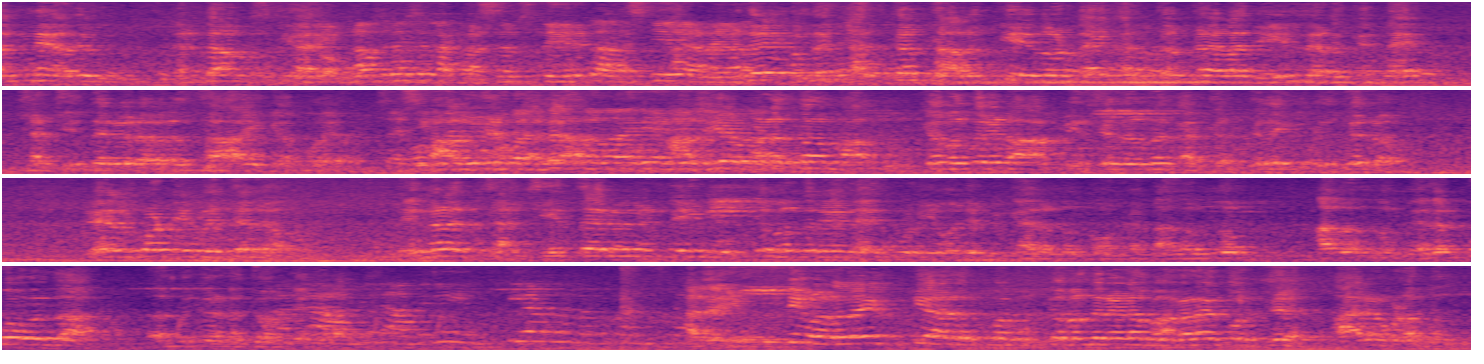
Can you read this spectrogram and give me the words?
തന്നെ അത് രണ്ടാം ഇത് ഇത് കസ്റ്റംസ് അറസ്റ്റ് ചെയ്തോട്ടെ കസ്റ്റംസ് അയാളെ ജയിലിൽ അടക്കട്ടെ ശശി തരൂർ അവരെ സഹായിക്കാൻ പോയത് അറിയപ്പെടുന്ന മുഖ്യമന്ത്രിയുടെ ഓഫീസിൽ നിന്ന് കച്ചത്തിലേക്ക് വിളിച്ചല്ലോ. എയർപോർട്ടിൽ വെച്ചല്ലോ. നിങ്ങൾ ശശി തരൂരിന്റെയും മുഖ്യമന്ത്രിയുടെ കൂടി യോജിപ്പിക്കാനൊന്നും നോക്കണ്ട. അതൊന്നും അതൊന്നും വിലപ്പോകുന്ന അഹ് നിങ്ങളുടെ ചോദ്യങ്ങളല്ല. അല്ല യുക്തി വളരെ യുക്തിയാണ്. ഇപ്പൊ മുഖ്യമന്ത്രിയുടെ മകളെ കുറിച്ച് ആരോപണം വന്നു.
